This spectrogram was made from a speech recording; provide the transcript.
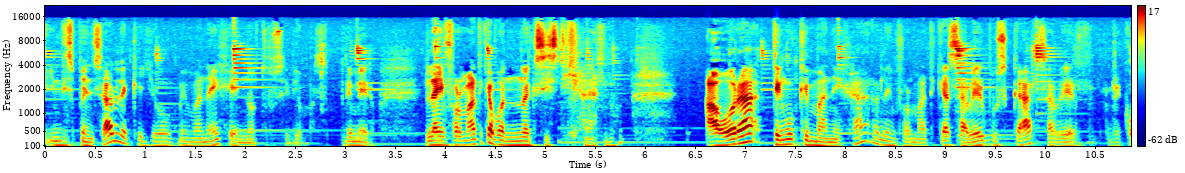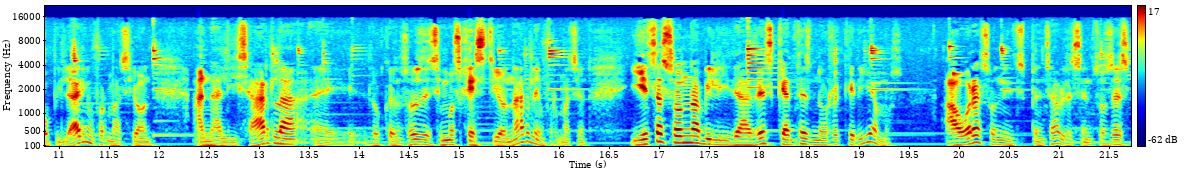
indispensable que yo me maneje en otros idiomas. Primero, la informática, bueno, no existía, ¿no? Ahora tengo que manejar la informática, saber buscar, saber recopilar información, analizarla, eh, lo que nosotros decimos gestionar la información. Y esas son habilidades que antes no requeríamos ahora son indispensables. Entonces,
